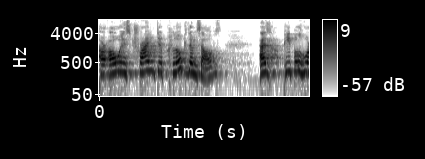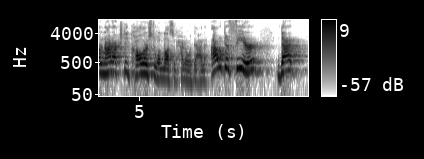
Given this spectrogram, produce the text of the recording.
are always trying to cloak themselves as people who are not actually callers to Allah subhanahu wa ta'ala. Out of fear that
